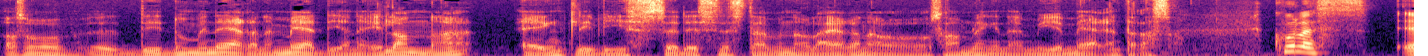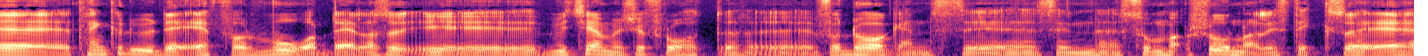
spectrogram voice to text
altså, de dominerende mediene i landet egentlig vise disse stevnene og leirene og samlingene mye mer interesse. Hvordan eh, tenker du det er for vår del? Altså, i, vi kommer ikke fra at eh, for dagens eh, sin sommerjournalistikk så er,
